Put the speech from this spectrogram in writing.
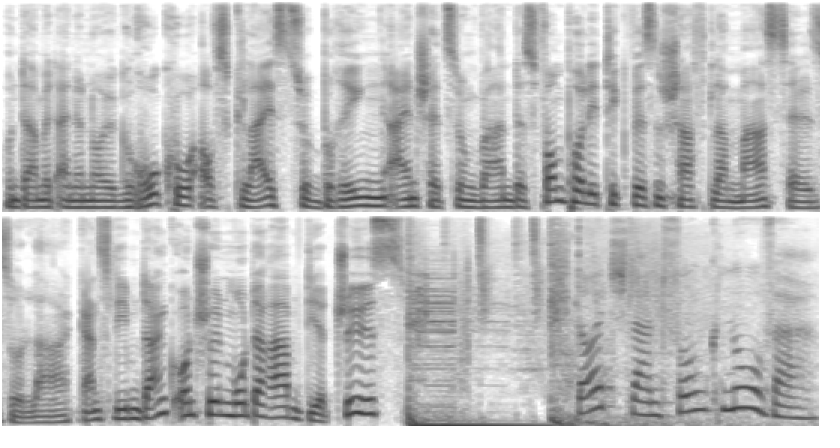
und damit eine neue GroKo aufs Gleis zu bringen. Einschätzung waren das vom Politikwissenschaftler Marcel Solar. Ganz lieben Dank und schönen Montagabend dir. Tschüss. Deutschlandfunk Nova.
